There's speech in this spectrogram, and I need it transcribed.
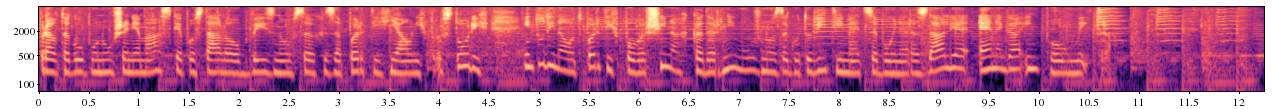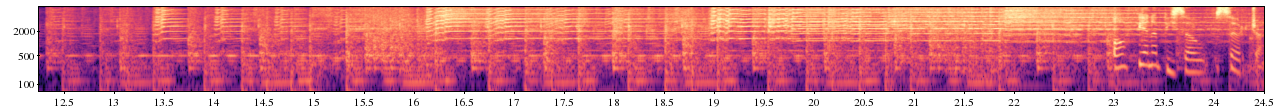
Prav tako bo nošenje maske postalo obvezno v vseh zaprtih javnih prostorih in tudi na odprtih površinah, kadar ni možno zagotoviti medsebojne razdalje enega in pol metra. Je napisal Srčan.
